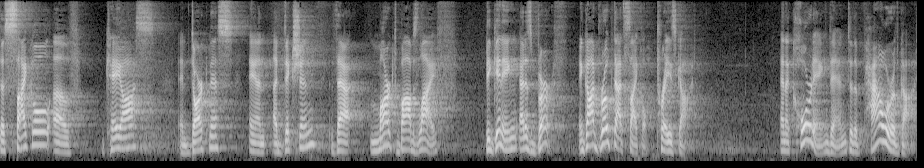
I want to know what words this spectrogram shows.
the cycle of chaos and darkness and addiction that marked Bob's life beginning at his birth. And God broke that cycle. Praise God. And according then to the power of God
